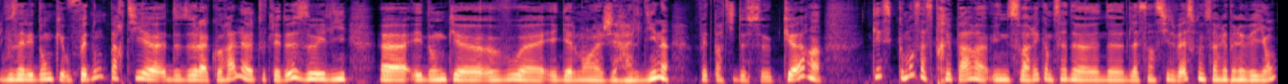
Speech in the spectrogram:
Vous allez donc, vous faites donc partie de, de la chorale toutes les deux, Zoélie euh, et donc vous également Géraldine. Vous faites partie de ce chœur. Comment ça se prépare une soirée comme ça de, la Saint-Sylvestre, une soirée de réveillon?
